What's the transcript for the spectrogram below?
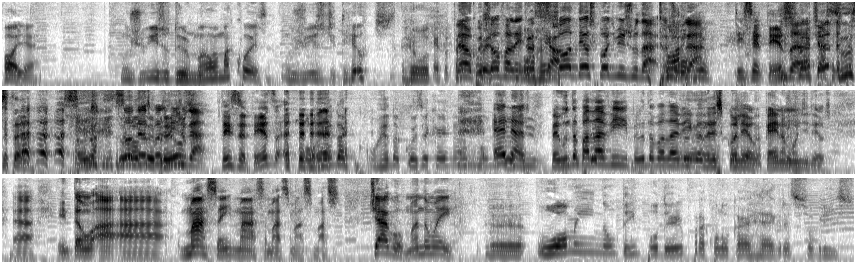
Olha, um juízo do irmão é uma coisa, um juízo de Deus É outra. é outra Não, o pessoal fala, Então, assim, só Deus pode me ajudar. Então, julgar. Tem isso certeza? não te assusta? É Só escritor Deus pode me julgar. Tem certeza? horrenda, horrenda coisa é cair na mão de É, Deus né? vivo. Pergunta pra Davi, pergunta pra Davi quando ele escolheu, cair na mão de Deus. Ah, então, a, a- massa, hein? Massa, massa, massa, massa. Tiago, manda uma aí. É, o homem não tem poder para colocar regras sobre isso.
